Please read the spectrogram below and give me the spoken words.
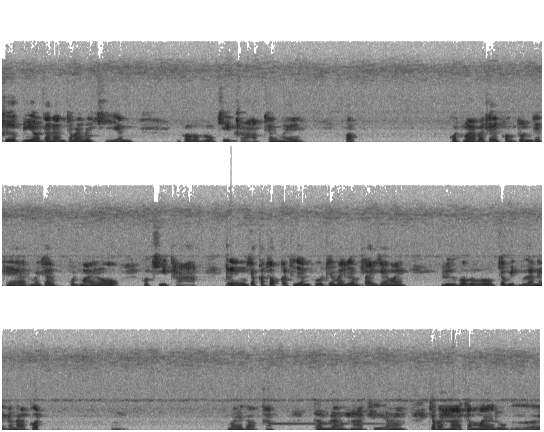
คืบเดียวเท่านั้นทำไมไม่เขียนพวกลูกๆขี้ขาดใช่ไหมเพราะกฎหมายประเทศของตนแท้ๆไม่ใช่กฎหมายโลกก็ขี้ขาด เกรงจะกระทบกระเทือนผู้ที่ไม่เลื่อมใสใช่ไหม หรือพวกลูกจะบิดเบือนในอนาคตไม่หรอกครับกำลังหาเสียง จะไปหาทำไมลูกเอ๋ย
